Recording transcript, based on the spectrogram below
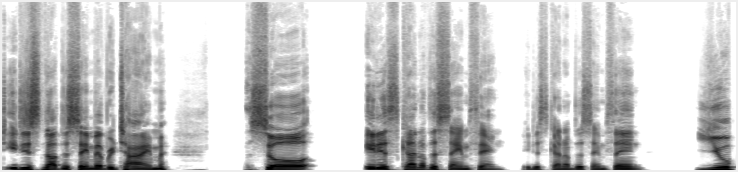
It is not the same every time. So it is kind of the same thing. It is kind of the same thing. You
